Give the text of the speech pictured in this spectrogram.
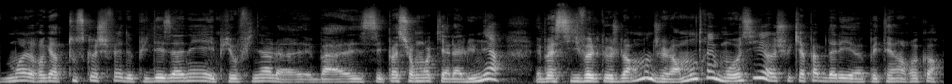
moi regarde tout ce que je fais depuis des années. Et puis au final euh, bah c'est pas sur moi qu'il y a la lumière. Et bah s'ils veulent que je leur montre je vais leur montrer. Moi aussi euh, je suis capable d'aller péter un record.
